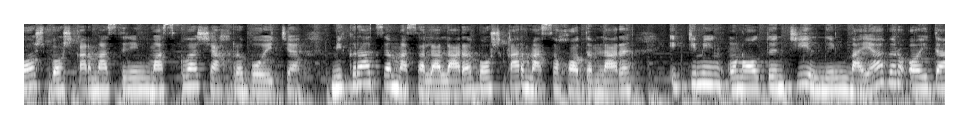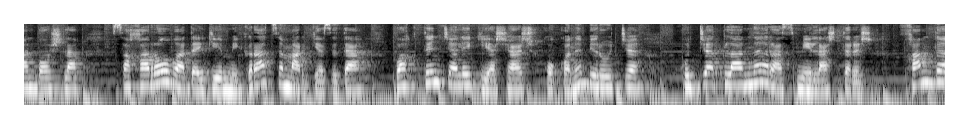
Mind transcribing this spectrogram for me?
bosh boshqarmasining moskva shahri bo'yicha migratsiya masalalari boshqarmasi xodimlari 2016 yilning noyabr oyidan boshlab saxarovadagi migratsiya markazida vaqtinchalik yashash huquqini beruvchi hujjatlarni rasmiylashtirish hamda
